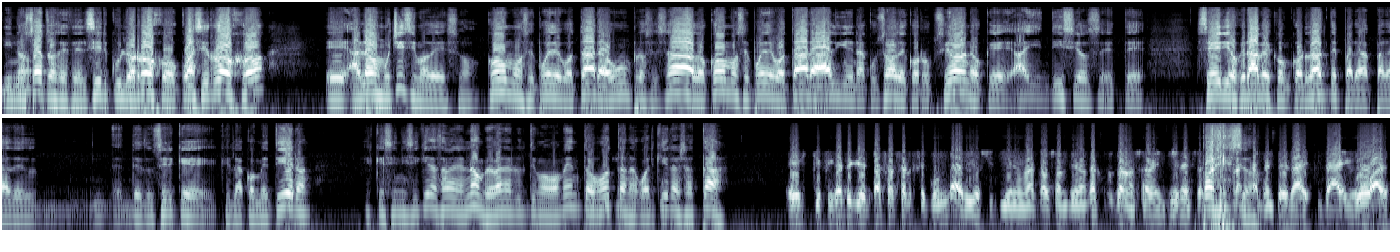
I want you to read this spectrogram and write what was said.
Y nosotros desde el círculo rojo o cuasi rojo, eh, hablamos muchísimo de eso. ¿Cómo se puede votar a un procesado? ¿Cómo se puede votar a alguien acusado de corrupción o que hay indicios este, serios, graves, concordantes para, para deducir que, que la cometieron? Es que si ni siquiera saben el nombre, van al último momento, votan a cualquiera, ya está. Es que fíjate que pasa a ser secundario si tienen una causa antinatural, porque no saben quién es. Por eso. Francamente, da, igual.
